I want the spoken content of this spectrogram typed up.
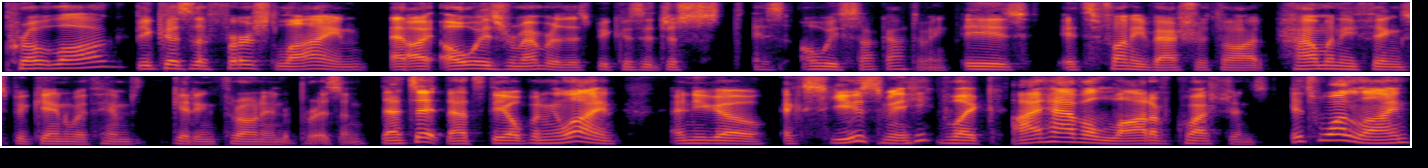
prologue because the first line, and I always remember this because it just has always stuck out to me, is it's funny, Vasher thought, how many things begin with him getting thrown into prison? That's it. That's the opening line. And you go, excuse me? Like, I have a lot of questions. It's one line.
